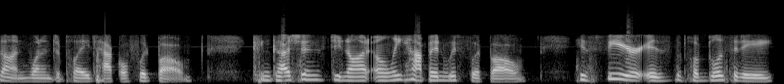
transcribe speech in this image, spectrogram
son wanted to play tackle football. Concussions do not only happen with football, his fear is the publicity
